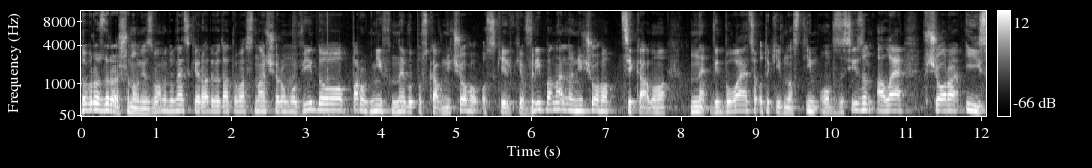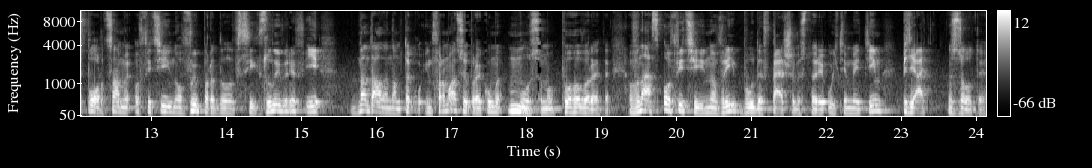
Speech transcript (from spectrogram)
Доброго здоров'я, шановні, з вами Донецький, радий вітати вас на чарому відео. Пару днів не випускав нічого, оскільки в рі банально нічого цікавого не відбувається. Отакий в нас Team of the Season, але вчора і спорт саме офіційно випередили всіх зливерів і. Надали нам таку інформацію, про яку ми мусимо поговорити. В нас офіційно в рі буде вперше в історії Ultimate Team 5 золотих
